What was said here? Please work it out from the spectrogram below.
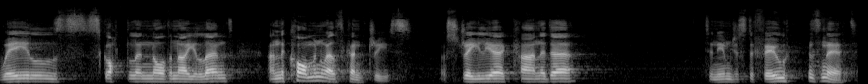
Wales, Scotland, Northern Ireland, and the Commonwealth countries Australia, Canada, to name just a few, isn't it?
